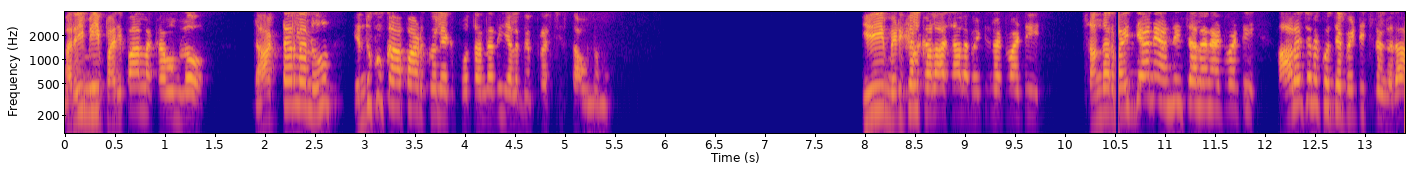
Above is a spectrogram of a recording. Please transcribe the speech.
మరి మీ పరిపాలన క్రమంలో డాక్టర్లను ఎందుకు కాపాడుకోలేకపోతున్నారని ఇలా మేము ప్రశ్నిస్తా ఉన్నాము. ఇది మెడికల్ కళాశాల పెట్టినటువంటి సందర్భ వైద్యాన్ని అందించాలనేటువంటి ఆలోచన కొద్దిగా పెట్టించినాం కదా.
